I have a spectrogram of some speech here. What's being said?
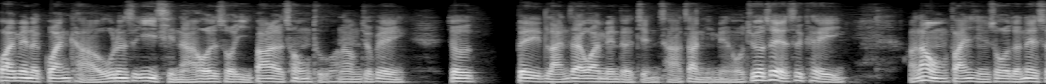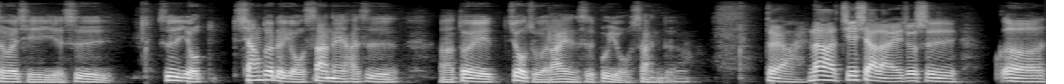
外面的关卡，无论是疫情啊，或者说以巴的冲突，那我们就被就被拦在外面的检查站里面。我觉得这也是可以啊，让我们反省说，人类社会其实也是是有相对的友善呢，还是啊对救主的来源是不友善的？对啊，那接下来就是呃。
